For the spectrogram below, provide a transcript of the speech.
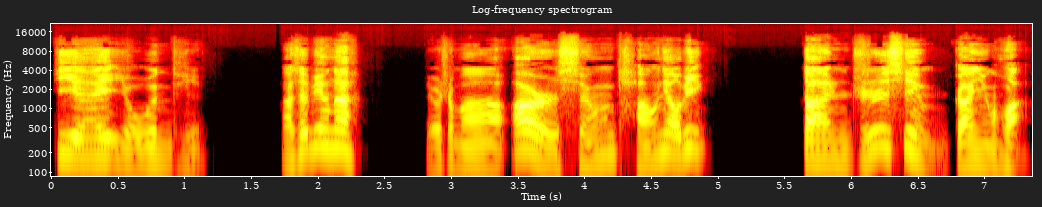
DNA 有问题。哪些病呢？有什么二型糖尿病、胆汁性肝硬化，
